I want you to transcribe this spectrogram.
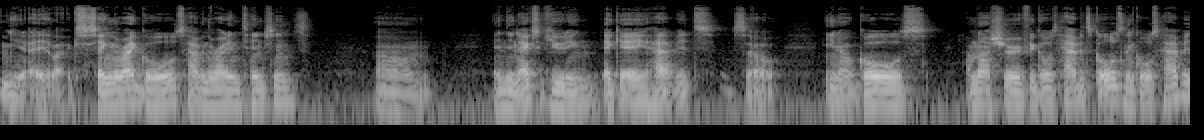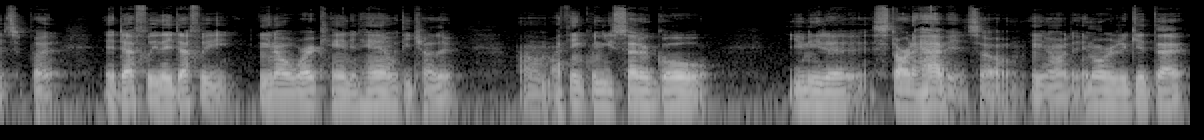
yeah like setting the right goals having the right intentions um, and then executing aka habits. So you know goals i'm not sure if it goes habits goals and then goals habits but it definitely they definitely you know work hand in hand with each other. Um, i think when you set a goal you need to start a habit. So you know in order to get that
